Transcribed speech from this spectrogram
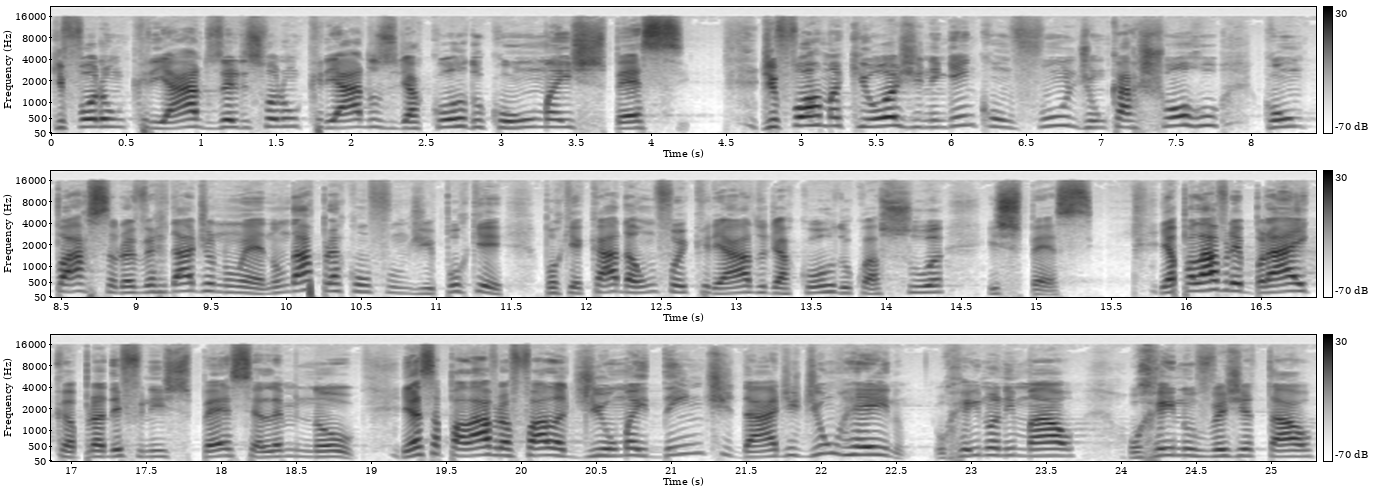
que foram criados, eles foram criados de acordo com uma espécie. De forma que hoje ninguém confunde um cachorro com um pássaro, é verdade ou não é? Não dá para confundir. Por quê? Porque cada um foi criado de acordo com a sua espécie. E a palavra hebraica para definir espécie é lemnou. E essa palavra fala de uma identidade de um reino, o reino animal, o reino vegetal.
